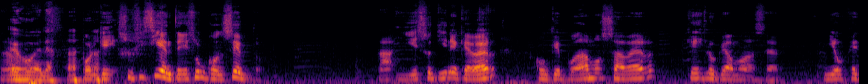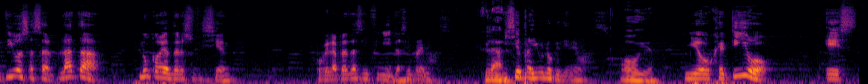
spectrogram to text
¿No? Es buena. Porque suficiente es un concepto. ¿Tá? Y eso tiene que ver con que podamos saber qué es lo que vamos a hacer. Mi objetivo es hacer plata, nunca voy a tener suficiente. Porque la plata es infinita, siempre hay más. Claro, Y siempre hay uno que tiene más. obvio. Mi objetivo es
